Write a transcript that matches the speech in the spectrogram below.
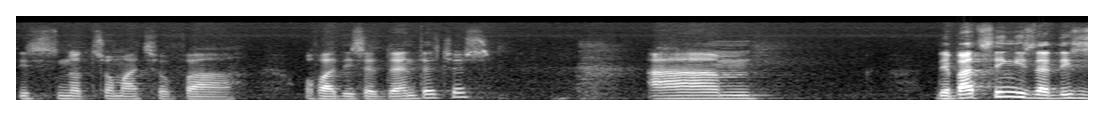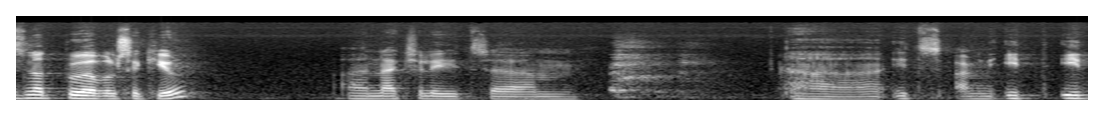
this is not so much of a, of a disadvantages. Um, the bad thing is that this is not provable secure. And actually it's, um, uh, it's I mean, it, it,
